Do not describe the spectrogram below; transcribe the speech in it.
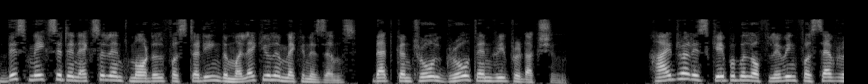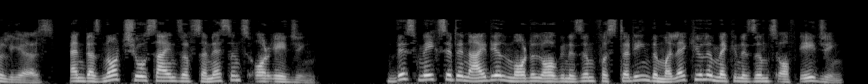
This makes it an excellent model for studying the molecular mechanisms that control growth and reproduction. Hydra is capable of living for several years and does not show signs of senescence or aging. This makes it an ideal model organism for studying the molecular mechanisms of aging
